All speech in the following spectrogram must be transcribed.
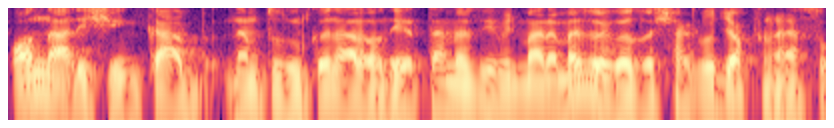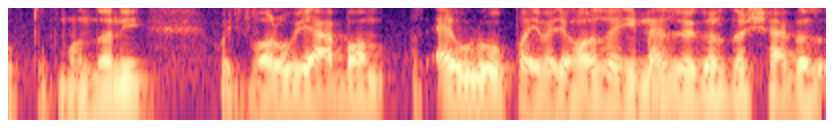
Annál is inkább nem tudunk önállóan értelmezni, hogy már a mezőgazdaságról gyakran el szoktuk mondani, hogy valójában az európai vagy a hazai mezőgazdaság az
